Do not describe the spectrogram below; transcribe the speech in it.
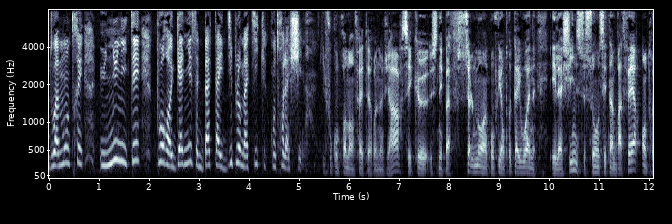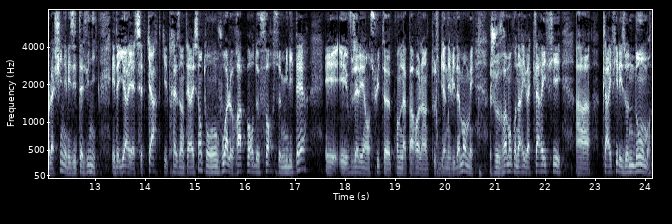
doit montrer une unité pour gagner cette bataille diplomatique contre la Chine qu'il faut comprendre en fait, Renaud Girard, c'est que ce n'est pas seulement un conflit entre Taïwan et la Chine, c'est un bras de fer entre la Chine et les États-Unis. Et d'ailleurs, il y a cette carte qui est très intéressante où on voit le rapport de force militaire. Et, vous allez ensuite euh, prendre la parole, hein, tous bien évidemment, mais je veux vraiment qu'on arrive à clarifier, à clarifier les zones d'ombre.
